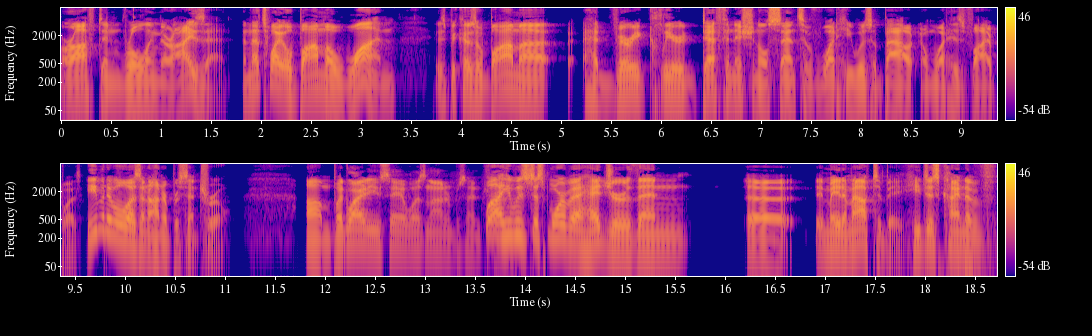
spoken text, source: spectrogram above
are often rolling their eyes at. And that's why Obama won is because Obama had very clear definitional sense of what he was about and what his vibe was, even if it wasn't 100% true. Um, but Why do you say it wasn't 100 percent? well, he was just more of a hedger than uh, it made him out to be. He just kind of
